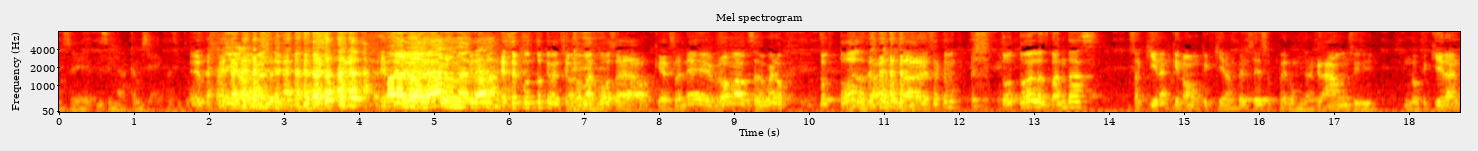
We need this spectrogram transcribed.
no sé, diseñar camisetas y todo. Para no hablar, broma, no es creas. broma. Ese punto que mencionó Marco, o sea, aunque suene broma, o sea, bueno, to- todas las bandas, o sea, exactamente, to- todas las bandas, o sea, quieran que no, que quieran verse super underground y lo que quieran,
